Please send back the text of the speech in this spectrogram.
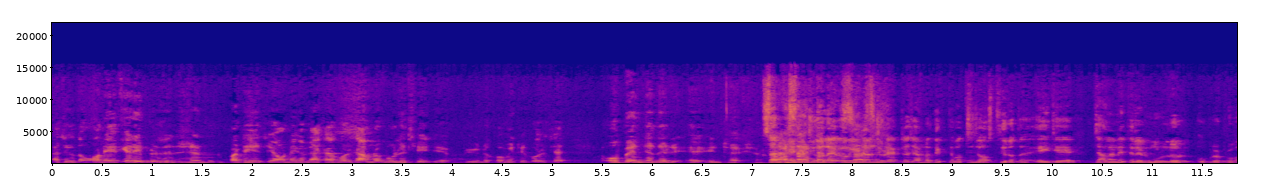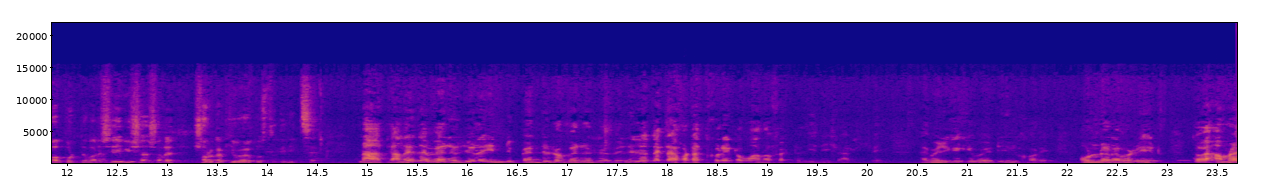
কাছে কিন্তু অনেকে রিপ্রেজেন্টেশন পাঠিয়েছে অনেকে দেখা করেছে আমরা বলেছি যে বিভিন্ন কমিটি করেছে ওপেন যাদের ইন্টারাকশন স্যার ভেনেজুয়েলা এবং ইরান জুড়ে একটা যে আমরা দেখতে পাচ্ছি যে অস্থিরতা এই যে জ্বালানি তেলের মূল্যের উপরে প্রভাব পড়তে পারে সেই বিষয়ে আসলে সরকার কীভাবে প্রস্তুতি নিচ্ছে? না জানে যে Venezuela independent of Venezuela Venezuela একটা হঠাৎ করে একটা ওয়ান অফ একটা জিনিস আসছে আমেরিকা কীভাবে ডিল করে অন্যরা রেট। তবে আমরা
